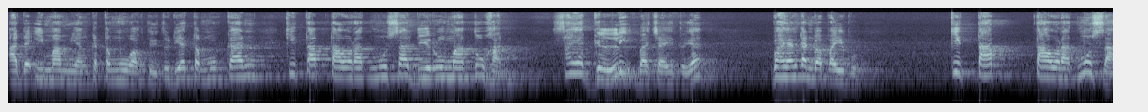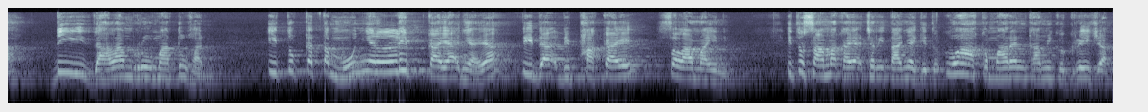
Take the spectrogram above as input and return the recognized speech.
ada imam yang ketemu waktu itu dia temukan kitab Taurat Musa di rumah Tuhan. Saya geli baca itu ya. Bayangkan Bapak Ibu. Kitab Taurat Musa di dalam rumah Tuhan itu ketemu nyelip kayaknya ya, tidak dipakai selama ini. Itu sama kayak ceritanya gitu. Wah, kemarin kami ke gereja,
